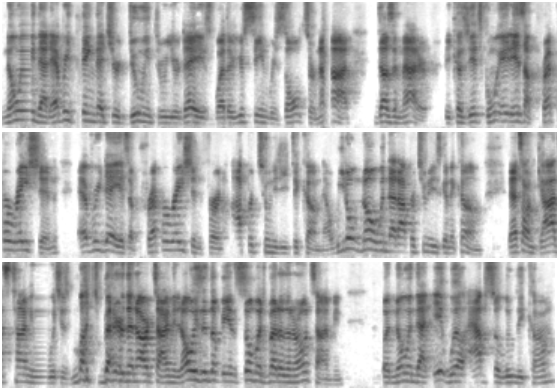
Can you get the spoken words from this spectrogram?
knowing that everything that you're doing through your days whether you're seeing results or not doesn't matter because it's going it is a preparation. Every day is a preparation for an opportunity to come. Now we don't know when that opportunity is going to come. That's on god's timing which is much better than our timing. It always ends up being so much better than our own timing. But knowing that it will absolutely come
